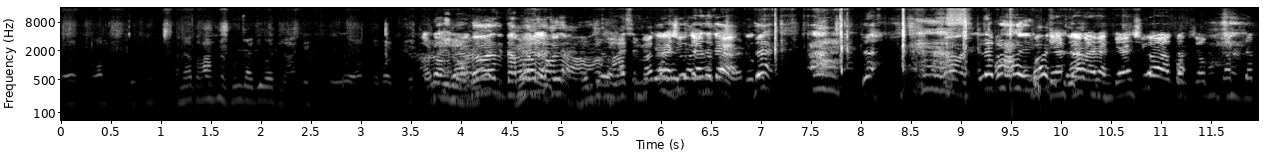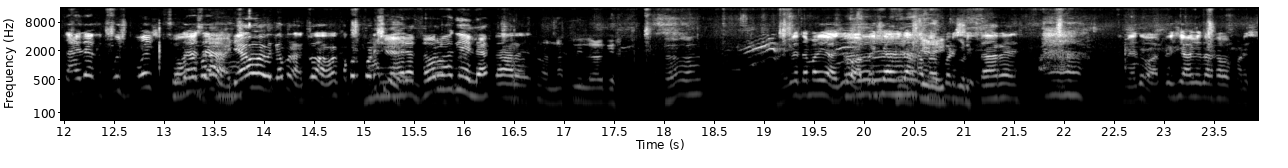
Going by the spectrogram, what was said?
હા, છે. અને આ તો હાથને ગુંડા જેવો જ લાગે આમ તો કોઈ ફેર તો. તમે શું કહે છે ભાઈ, કેસ ના માર્યા, આ? કોક ચપ ચપ ચપ થાય છે કે પૂછ પૂછ. શું સોના કહે છે? બધા હડ્યા હોય, તમને હજુ હવે ખબર પડશે. નકલી લાગે હવે તમારી હજુ અપેક્ષા આવશે ખબર પડશે. તારે. મેં તો અપેક્ષા આવશો ત્યારે ખબર પડશે.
